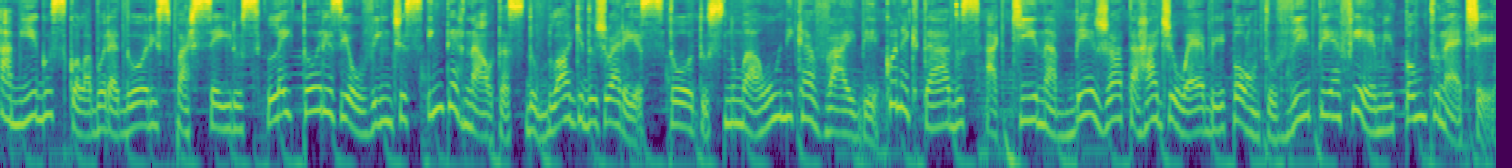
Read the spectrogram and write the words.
Amigos, colaboradores, parceiros, leitores e ouvintes, internautas do blog do Juarez, todos numa única vibe, conectados aqui na bjradioweb.vipfm.net.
